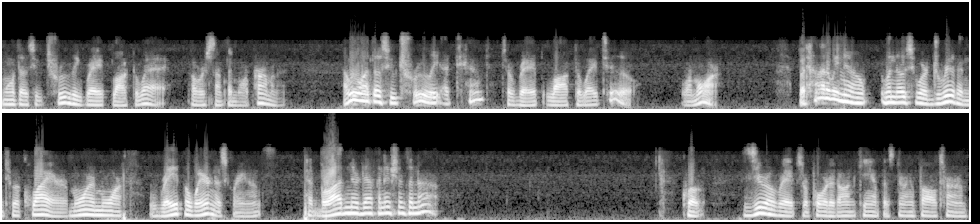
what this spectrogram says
want those who truly rape locked away over something more permanent. And we want those who truly attempt to rape locked away too, or more. But how do we know when those who are driven to acquire more and more rape awareness grants have broadened their definitions enough? Quote, zero rapes reported on campus during fall term,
